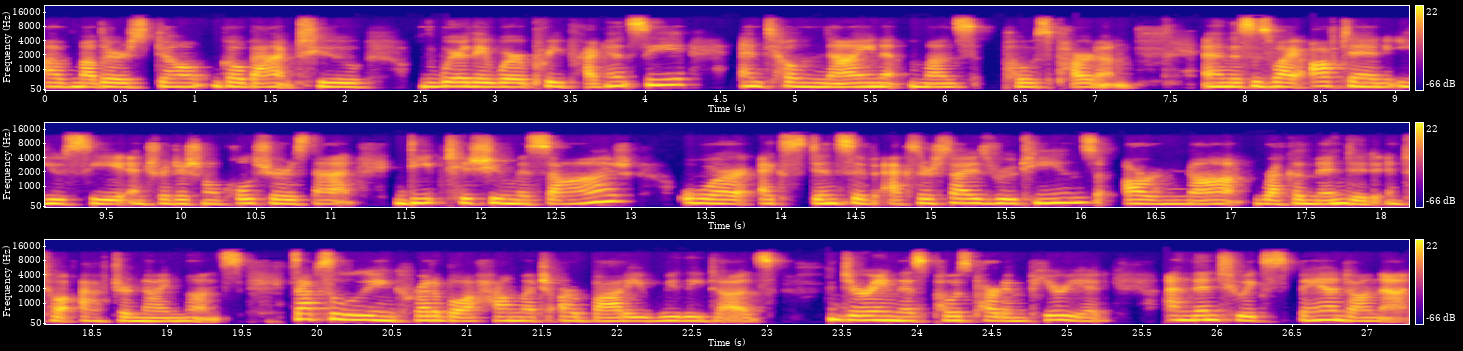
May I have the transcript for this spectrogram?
of mothers don't go back to where they were pre pregnancy until nine months postpartum. And this is why often you see in traditional cultures that deep tissue massage or extensive exercise routines are not recommended until after nine months. It's absolutely incredible how much our body really does during this postpartum period. And then to expand on that.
